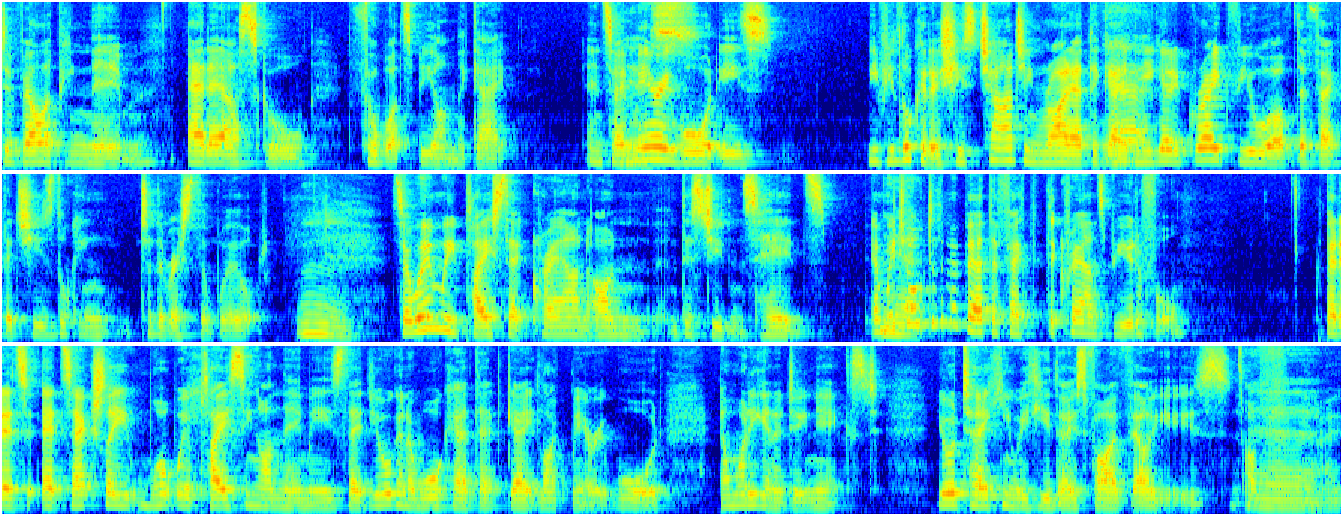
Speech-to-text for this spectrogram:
developing them at our school for what's beyond the gate. And so Mary Ward is, if you look at her, she's charging right out the gate, Yeah. and you get a great view of the fact that she's looking to the rest of the world. Mm. So when we place that crown on the students' heads, and we Yeah. talk to them about the fact that the crown's beautiful, but it's it's actually what we're placing on them is that you're going to walk out that gate like Mary Ward, and what are you going to do next? You're taking with you those five values of Yeah. you know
